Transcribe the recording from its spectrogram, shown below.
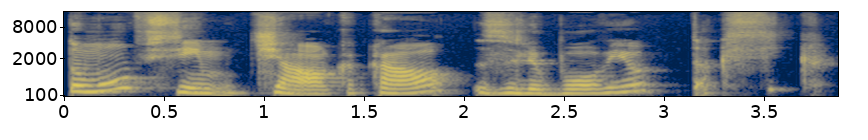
Тому всім чао, какао, з любов'ю, токсік.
